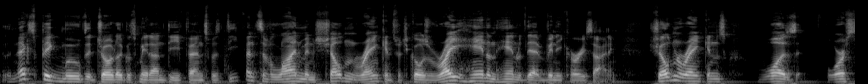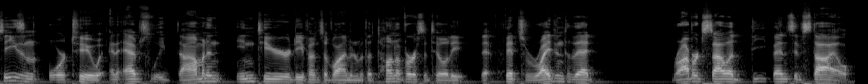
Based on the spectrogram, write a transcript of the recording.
The next big move that Joe Douglas made on defense was defensive lineman Sheldon Rankins, which goes right hand in hand with that Vinny Curry signing. Sheldon Rankins was, for a season or two, an absolutely dominant interior defensive lineman with a ton of versatility that fits right into that Robert Saleh defensive style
